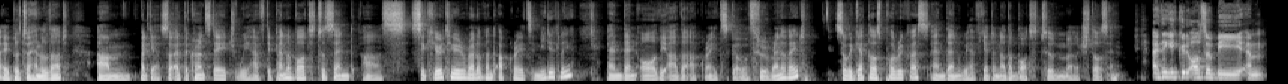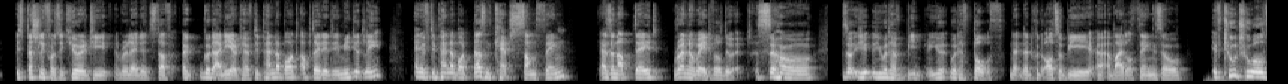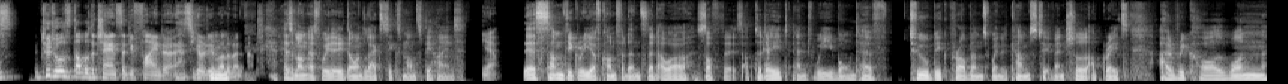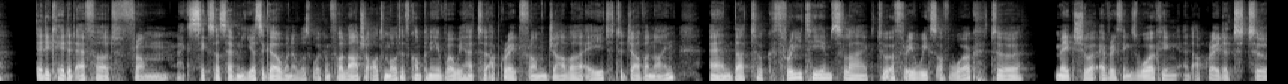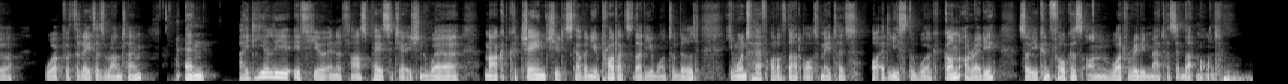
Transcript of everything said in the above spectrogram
able to handle that. Um, but yeah, so at the current stage, we have Dependabot to send us security relevant upgrades immediately, and then all the other upgrades go through Renovate. So we get those pull requests, and then we have yet another bot to merge those in. I think it could also be um, especially for security related stuff, a good idea to have Dependabot updated immediately. And if Dependabot doesn't catch something as an update, Renovate will do it. So so you, you would have been you would have both. That that could also be a, a vital thing. So if two tools two tools double the chance that you find a security mm. relevant. As long as we don't lag six months behind. Yeah. There's some degree of confidence that our software is up to date and we won't have two big problems when it comes to eventual upgrades. I recall one dedicated effort from like six or seven years ago when I was working for a larger automotive company where we had to upgrade from Java 8 to Java 9. And that took three teams like two or three weeks of work to make sure everything's working and upgraded to work with the latest runtime. And ideally, if you're in a fast paced situation where market could change, you discover new products that you want to build, you want to have all of that automated or at least the work gone already so you can focus on what really matters in that moment.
